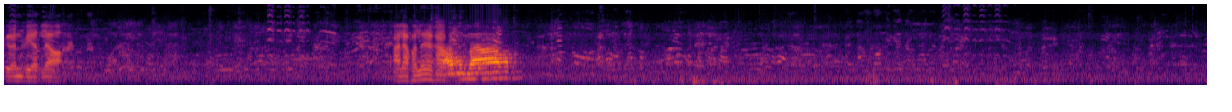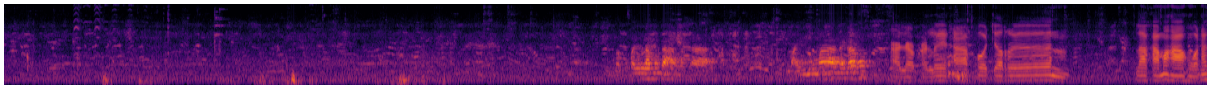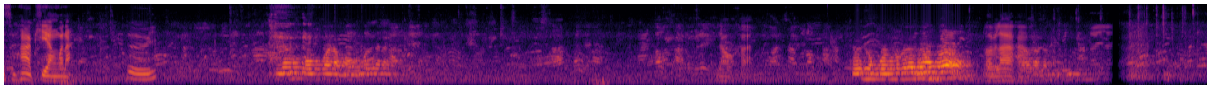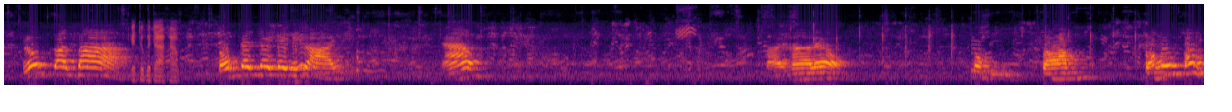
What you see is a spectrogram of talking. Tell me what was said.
เกินเบียดแล้วไปแล้วพะเลยครับ ครับ ไปลำดับนะครับ ไหลลงมานะครับผ่านแล้วผ่านเลยครับโพเจริญ ราคามหาหัวทั้งสิบห้าเพียงวะนะเอ้ยเรื่องมงวันละมงมือนะเราค่ะคือขบวนเรือเรือเรือรอเวลาครับลูกตาตากระจุกกระจาครับตกใจใจใจหนีหลายเอา ตายห้าแล้วลงสามสองหนึ่งตั้ง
